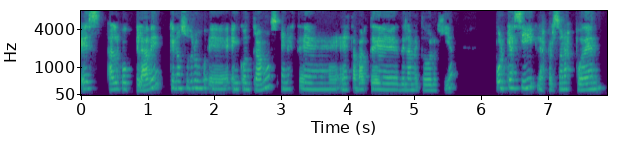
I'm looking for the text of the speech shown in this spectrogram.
es algo clave que nosotros eh, encontramos en, este, en esta parte de la metodología, porque así las personas pueden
